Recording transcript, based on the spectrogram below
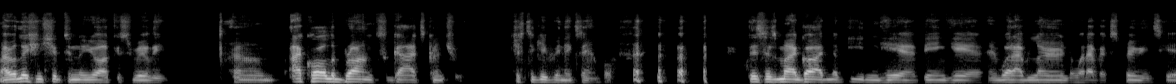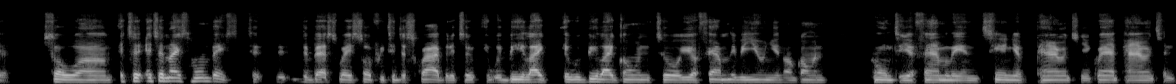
My relationship to New York is really, um, I call the Bronx God's country, just to give you an example. this is my Garden of Eden here, being here, and what I've learned and what I've experienced here. So um, it's a it's a nice home base. To, the best way, Sophie, to describe it. It's a, it would be like it would be like going to your family reunion or going home to your family and seeing your parents and your grandparents, and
